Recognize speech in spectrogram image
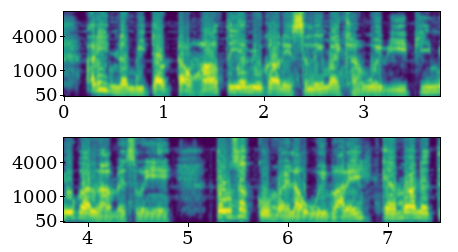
။အဲ့ဒီနမီတောက်တောင်ဟာတရက်မြို့ကနေ14မိုင်ခန့်ဝေးပြီးပြည်မြို့ကလာမယ်ဆိုရင်39မိုင်လောက်ဝေးပါတယ်။ကံမနဲ့တ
